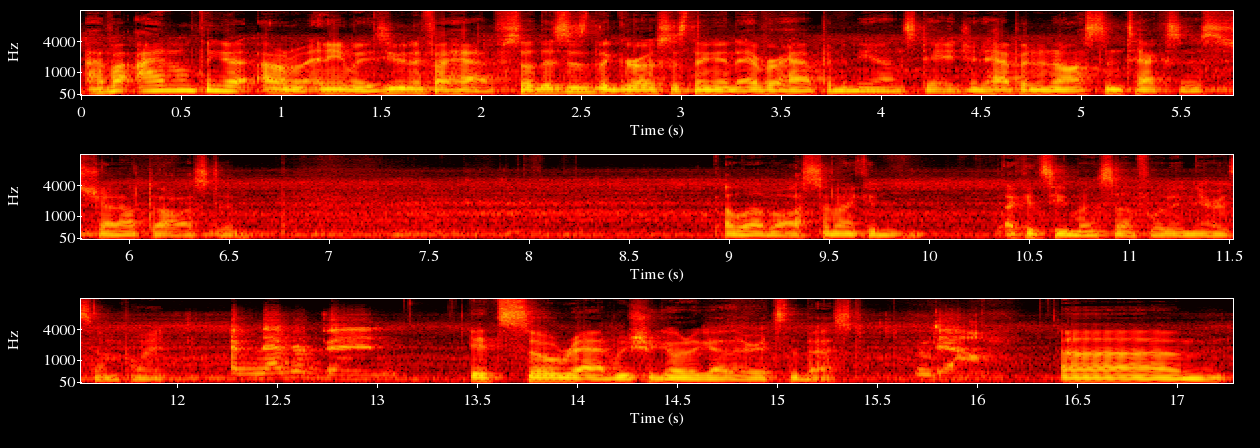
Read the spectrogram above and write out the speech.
Have I? I don't think I, I don't know. Anyways, even if I have, so this is the grossest thing that ever happened to me on stage. It happened in Austin, Texas. Shout out to Austin. I love Austin. I could, I could see myself living there at some point. I've never been. It's so rad. We should go together. It's the best. I'm down. Um,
